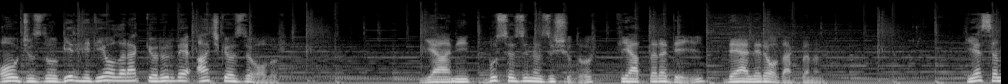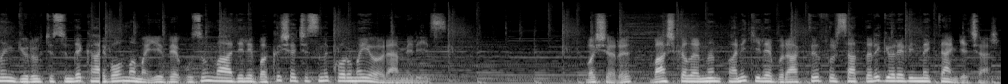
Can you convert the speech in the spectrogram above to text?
o ucuzluğu bir hediye olarak görür ve açgözlü olur. Yani, bu sözün özü şudur, fiyatlara değil, değerlere odaklanın piyasanın gürültüsünde kaybolmamayı ve uzun vadeli bakış açısını korumayı öğrenmeliyiz. Başarı, başkalarının panik ile bıraktığı fırsatları görebilmekten geçer.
